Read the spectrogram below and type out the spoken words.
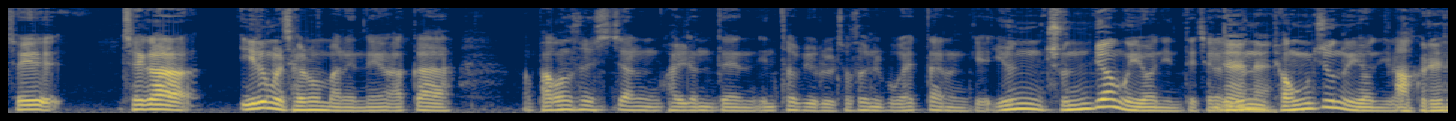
제 제가 이름을 잘못 말했네요. 아까 박원순 시장 관련된 인터뷰를 조선일보가 했다는 게 윤준병 의원인데 제가 네네. 윤병준 의원이라고. 아 그래요?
